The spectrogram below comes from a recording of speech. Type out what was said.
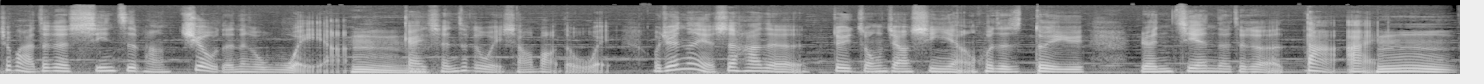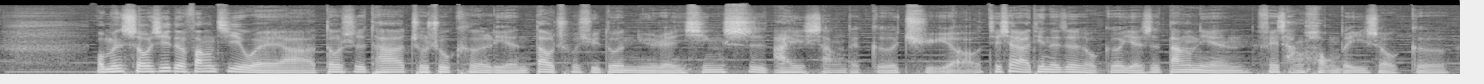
就把这个心字旁旧的那个玮啊，嗯，改成这个韦小宝的韦，我觉得那也是他的对宗教信仰，或者是对于人间的这个大爱。嗯，我们熟悉的方季惟啊，都是他楚楚可怜，道出许多女人心事哀伤的歌曲哦。接下来听的这首歌也是当年非常红的一首歌，《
